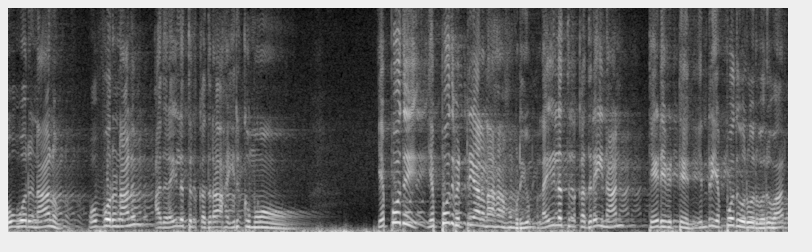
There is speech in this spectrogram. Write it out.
ஒவ்வொரு நாளும் ஒவ்வொரு நாளும் அது லைலத்துல் கதிராக இருக்குமோ? எப்போது எப்போது வெற்றியாளனாக ஆக முடியும்? லைலத்தில் கதிரை நான் தேடிவிட்டேன் என்று எப்போது ஒருவர் வருவார்?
